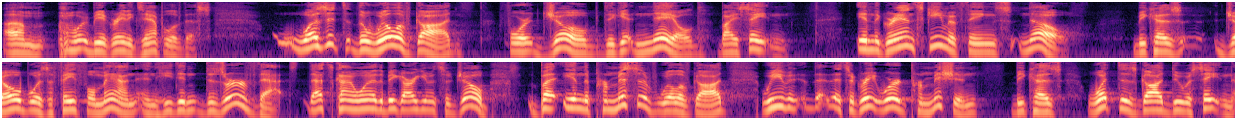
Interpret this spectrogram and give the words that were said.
Um, what would be a great example of this? Was it the will of God for Job to get nailed by Satan? In the grand scheme of things, no, because Job was a faithful man and he didn't deserve that. That's kind of one of the big arguments of Job. But in the permissive will of God, we even, it's a great word, permission, because what does God do with Satan?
